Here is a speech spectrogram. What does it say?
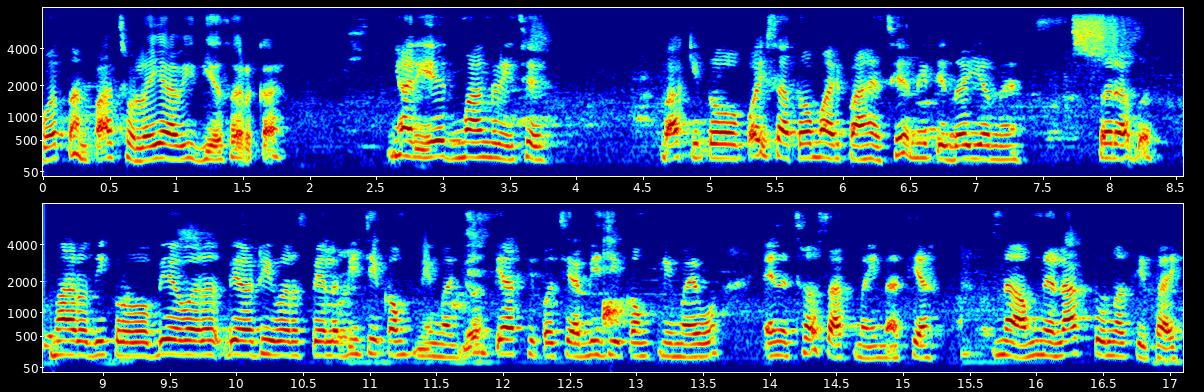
વતન પાછો લઈ આવી દે સરકાર. મારી એ જ માંગણી છે. બાકી તો પૈસા તો અમારી પાસે છે નહીં તે દઈએ અમે. બરાબર. મારો દીકરો બે વર્ષ બે અઢી વર્ષ પહેલાં બીજી કંપનીમાં ગયો. ત્યારથી પછી આ બીજી કંપનીમાં આવ્યો. એને છ સાત મહિના થયા. ના, અમને લાગતું નથી ભાઈ.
